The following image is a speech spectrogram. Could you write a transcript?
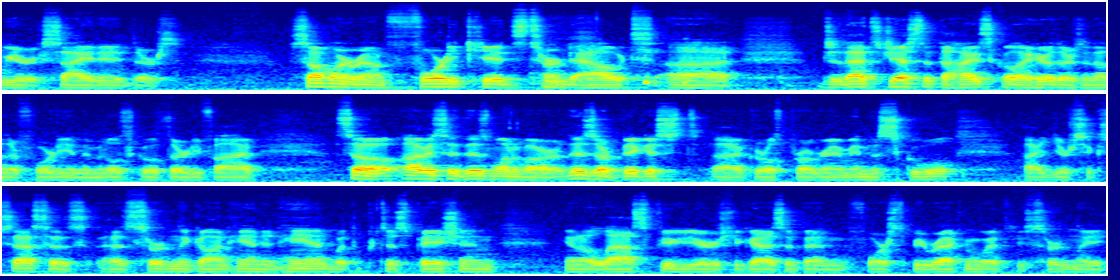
we are excited. There's somewhere around 40 kids turned out. Uh, that's just at the high school. I hear there's another 40 in the middle school, 35. So obviously, this is one of our this is our biggest uh, girls program in the school. Uh, your success has has certainly gone hand in hand with the participation. You know, last few years, you guys have been forced to be reckoned with. You certainly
